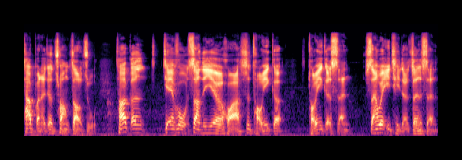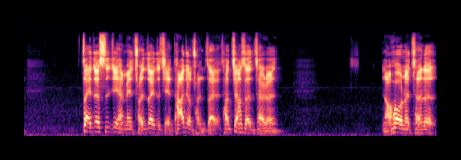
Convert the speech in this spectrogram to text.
他本来就创造主，他跟。天父上帝耶和华是同一个同一个神，三位一体的真神，在这世界还没存在之前，他就存在了。他降生成人，然后呢成了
